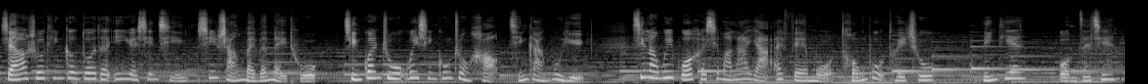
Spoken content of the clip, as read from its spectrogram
想要收听更多的音乐心情，欣赏美文美图，请关注微信公众号“情感物语”，新浪微博和喜马拉雅 FM 同步推出。明天我们再见。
